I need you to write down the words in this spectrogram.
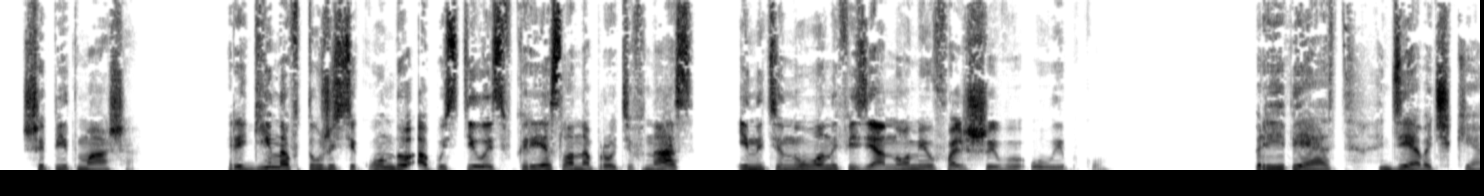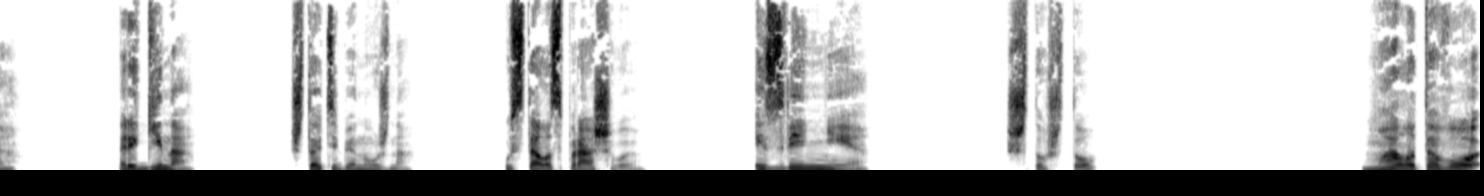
— шипит Маша. Регина в ту же секунду опустилась в кресло напротив нас и натянула на физиономию фальшивую улыбку. «Привет, девочки!» «Регина, что тебе нужно?» Устало спрашиваю. «Извини». «Что-что?» Мало того,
